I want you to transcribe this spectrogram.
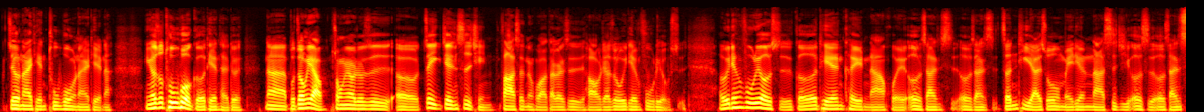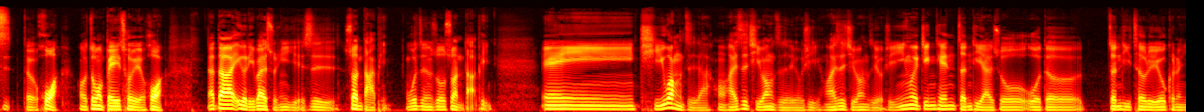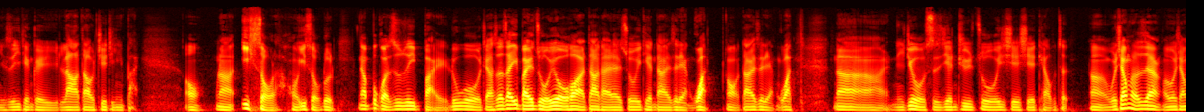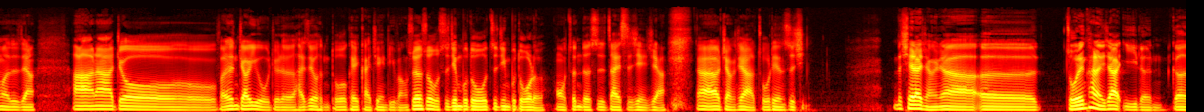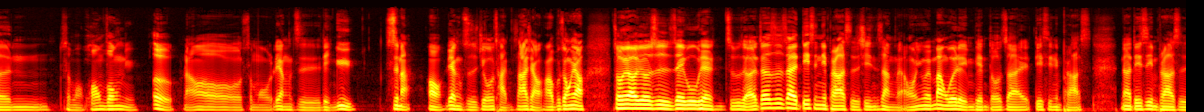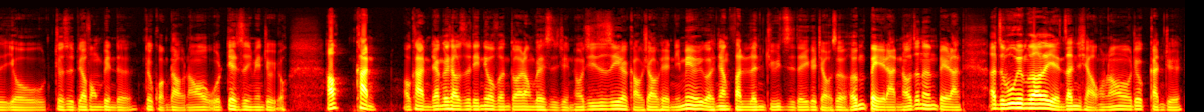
只有那一天突破那一天呢、应该说突破隔天才对，那不重要，重要就是呃这一件事情发生的话，大概是好，假如我一天负六十，我一天负六十，隔天可以拿回二三十，二三十，整体来说每天拿四几、二十、二三十的话，哦，这么悲催的话，那大概一个礼拜损益也是算打平，我只能说算打平。诶、期望值啊，哦，还是期望值的游戏，还是期望值游戏，因为今天整体来说，我的整体策略有可能也是一天可以拉到接近一百。哦，那一手啦，哦，一手论，那不管是不是一百，如果假设在一百左右的话，大台来说一天大概是两万，哦，大概是两万，那你就有时间去做一些些调整，啊、嗯，我想法是这样，我想法是这样，啊，那就反正交易我觉得还是有很多可以改进的地方，虽然说我时间不多，资金不多了，我，真的是再实现一下，那要讲一下昨天的事情，那先来讲一下，呃，昨天看了一下蚁人跟什么黄蜂女。二，然后什么量子领域是吗？哦，量子纠缠杀小啊，不重要，重要就是这部片值不是？这是在 Disney Plus 新上的哦，因为漫威的影片都在 Disney Plus，那 Disney Plus 有就是比较方便的的广告，然后我电视里面就有。好看，好看，两个小时零六分都在浪费时间。哦，其实是一个搞笑片，里面有一个很像凡人橘子的一个角色，很北蓝，然后真的很北蓝啊。这部片不知道在演三小，然后就感觉。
